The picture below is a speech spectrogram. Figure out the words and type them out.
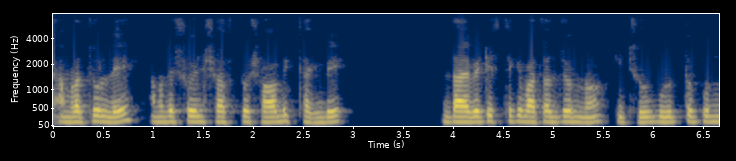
আমরা চললে আমাদের শরীর স্বাস্থ্য স্বাভাবিক থাকবে। ডায়াবেটিস থেকে বাঁচার জন্য কিছু গুরুত্বপূর্ণ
